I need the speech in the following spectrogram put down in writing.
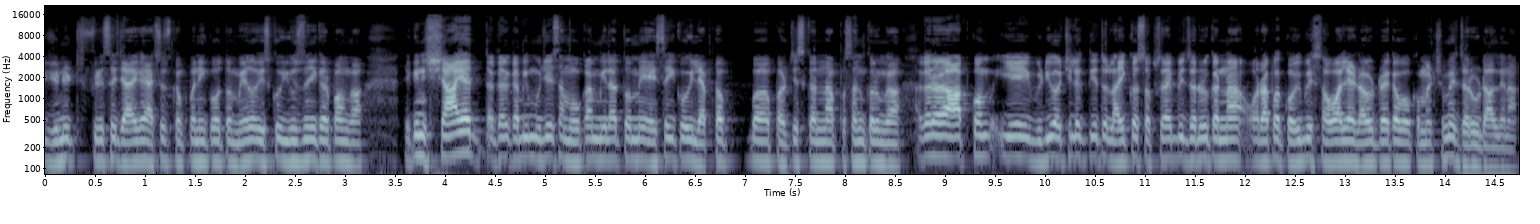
यूनिट फिर से जाएगा एसोस कंपनी को तो मैं तो इसको यूज़ नहीं कर पाऊँगा लेकिन शायद अगर कभी मुझे ऐसा मौका मिला तो मैं ऐसे ही कोई लैपटॉप परचेज करना पसंद करूँगा। अगर आपको ये वीडियो अच्छी लगती है तो लाइक और सब्सक्राइब भी ज़रूर करना और आपका कोई भी सवाल या डाउट रहेगा वो कमेंट्स में ज़रूर डाल देना।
